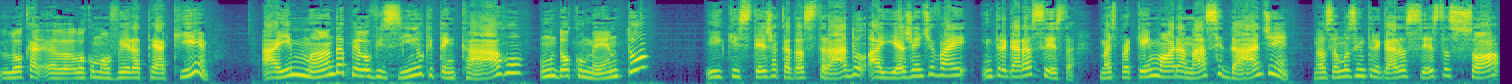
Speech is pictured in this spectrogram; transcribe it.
eh, locomover até aqui, aí manda pelo vizinho que tem carro um documento e que esteja cadastrado, aí a gente vai entregar a cesta. Mas para quem mora na cidade, nós vamos entregar as cestas só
